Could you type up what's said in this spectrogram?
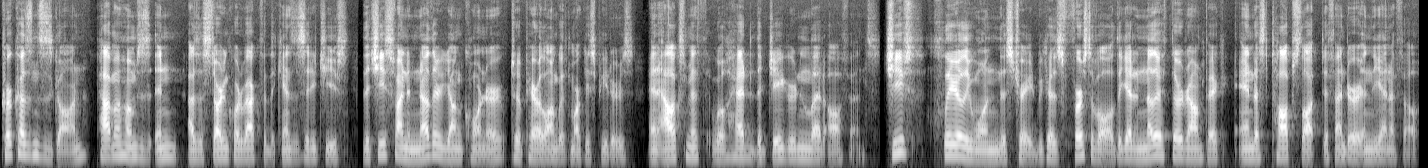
Kirk Cousins is gone, Pat Mahomes is in as a starting quarterback for the Kansas City Chiefs, the Chiefs find another young corner to pair along with Marcus Peters, and Alex Smith will head the Jay Gruden led offense. Chiefs clearly won this trade because, first of all, they get another third round pick and a top slot defender in the NFL.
